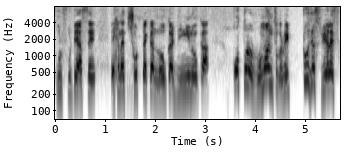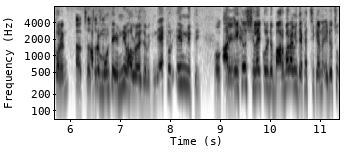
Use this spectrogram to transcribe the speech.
ফুল ফুটে আছে এখানে ছোট্ট একটা নৌকা ডিঙি নৌকা কতটা রোমাঞ্চকর ভাই একটু জাস্ট রিয়েলাইজ করেন আচ্ছা, আচ্ছা, আপনার। মনটা এমনি ভালো হয়ে যাবে কিন্তু একেবারে এমনিতেই. আর এখানে সেলাই করে এটা বারবার আমি দেখাচ্ছি কেন? এটা হচ্ছে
